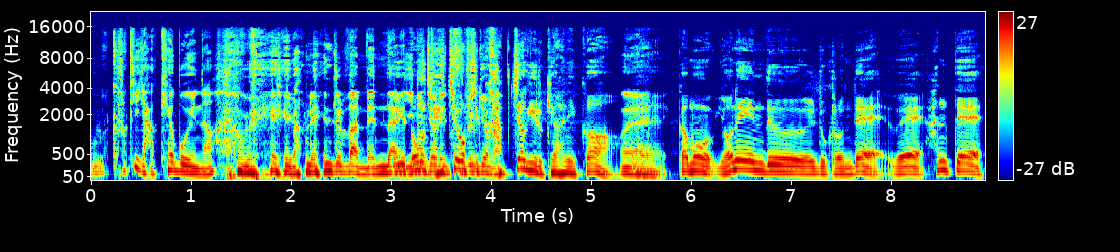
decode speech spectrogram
뭐 그렇게 약해 보이나? 왜 연예인들만 맨날 이게 너무 대책 없이 갑자기 이렇게 하니까. 네. 예. 그러니까 뭐 연예인들도 그런데 왜 한때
